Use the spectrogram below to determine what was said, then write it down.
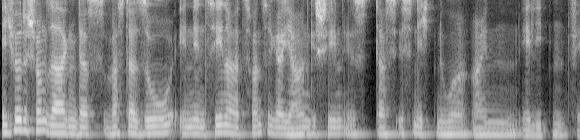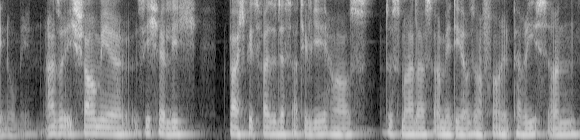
Ich würde schon sagen, dass was da so in den 10er, 20er Jahren geschehen ist, das ist nicht nur ein Elitenphänomen. Also ich schaue mir sicherlich beispielsweise das Atelierhaus des Malers Amédée Enfants in Paris an,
